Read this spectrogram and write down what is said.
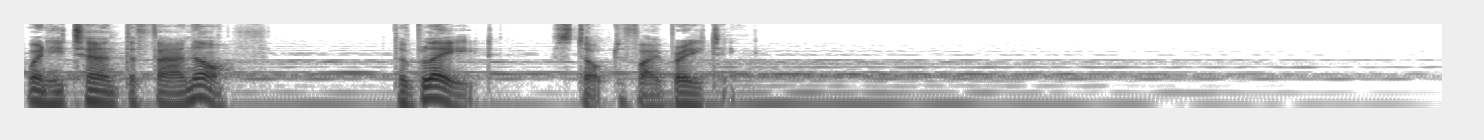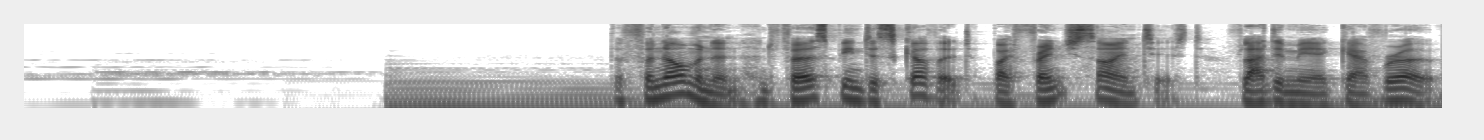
When he turned the fan off, the blade stopped vibrating. The phenomenon had first been discovered by French scientist Vladimir Gavreau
